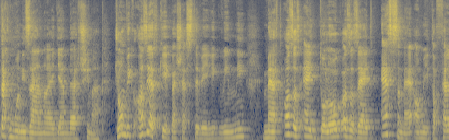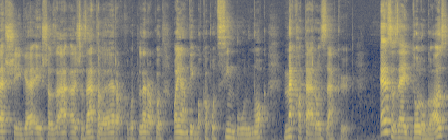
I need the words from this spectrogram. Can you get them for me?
dehumanizálna egy embert simán. John Wick azért képes ezt végigvinni, mert az az egy dolog, az az egy eszme, amit a felesége és az, és az általa lerakott, lerakott ajándékba kapott szimbólumok meghatározzák őt. Ez az egy dolog az,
